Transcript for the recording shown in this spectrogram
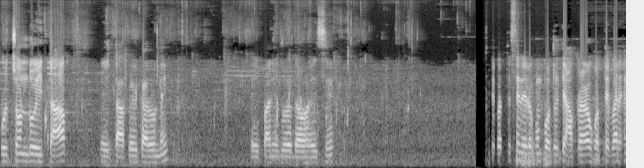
প্রচণ্ড এই তাপ, এই তাপের কারণে এই পানিগুলো দেওয়া হয়েছে। দেখতে পাচ্ছেন এরকম পদ্ধতি আপনারাও করতে পারেন।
